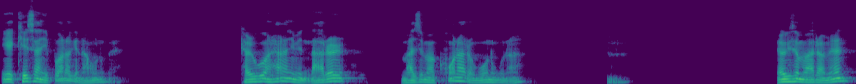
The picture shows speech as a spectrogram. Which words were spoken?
이게 계산이 뻔하게 나오는 거예요. 결국은 하나님이 나를 마지막 코너로 모는구나. 음. 여기서 말하면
